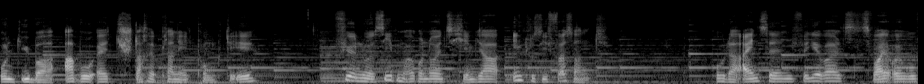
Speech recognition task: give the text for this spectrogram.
und über abo.stachelplanet.de für nur 7,90 Euro im Jahr inklusive Versand. Oder einzeln für jeweils 2,50 Euro.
